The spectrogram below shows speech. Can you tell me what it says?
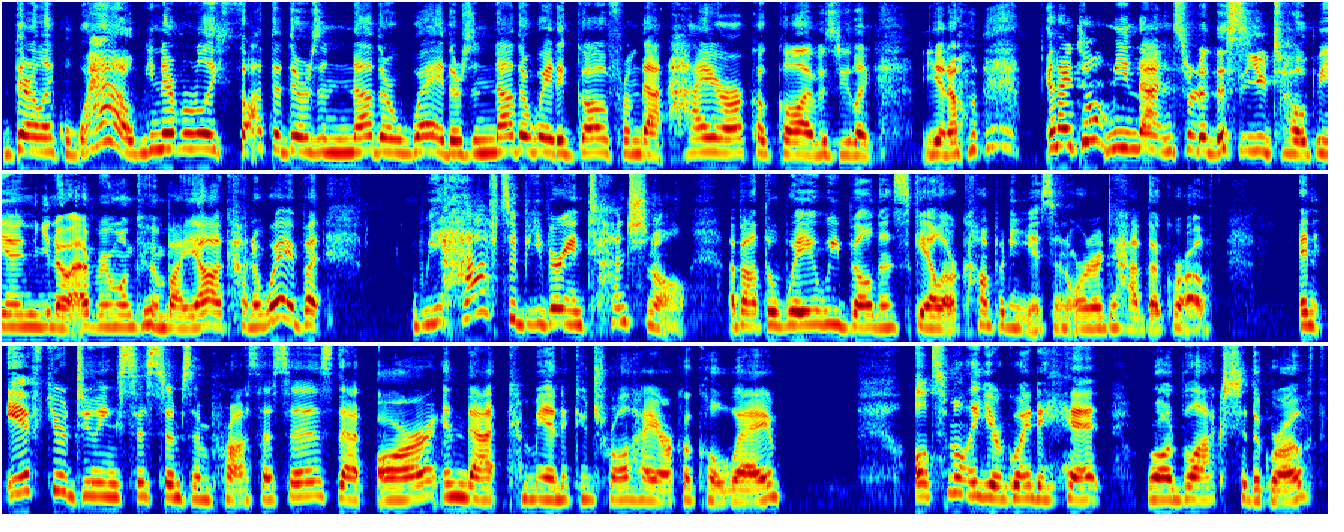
they're like, wow, we never really thought that there's another way. There's another way to go from that hierarchical. I was like, you know, and I don't mean that in sort of this utopian, you know, everyone kumbaya kind of way, but we have to be very intentional about the way we build and scale our companies in order to have the growth. And if you're doing systems and processes that are in that command and control hierarchical way, ultimately you're going to hit roadblocks to the growth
